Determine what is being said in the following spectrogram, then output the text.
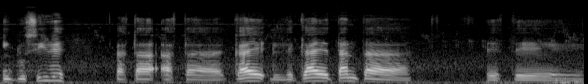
inclusive hasta, hasta cae, le cae tanta este,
